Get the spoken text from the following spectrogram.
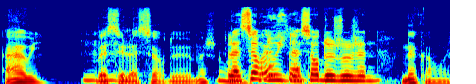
Ah oui. Mm, Bah, c'est la sœur de machin. La sœur, de- oui, la sœur de Jojen. D'accord, ouais.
